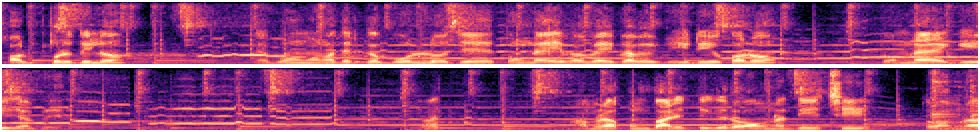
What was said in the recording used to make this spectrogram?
সলভ করে দিল এবং আমাদেরকে বলল যে, তোমরা এইভাবে এইভাবে ভিডিও করো, তোমরা এগিয়ে যাবে। আমরা এখন বাড়ির দিকে রওনা দিয়েছি, তো আমরা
